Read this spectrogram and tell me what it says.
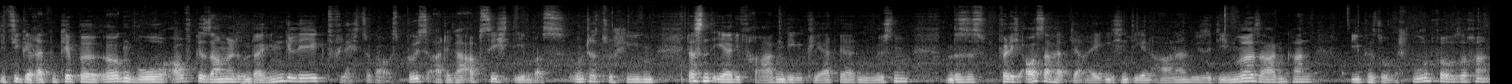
die Zigarettenkippe irgendwo aufgesammelt und dahingelegt, vielleicht sogar aus bösartiger Absicht, dem was unterzuschieben. Das sind eher die Fragen, die geklärt werden müssen. Und das ist völlig außerhalb der eigentlichen DNA-Analyse, die nur sagen kann, die Person ist Spurenverursacher,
